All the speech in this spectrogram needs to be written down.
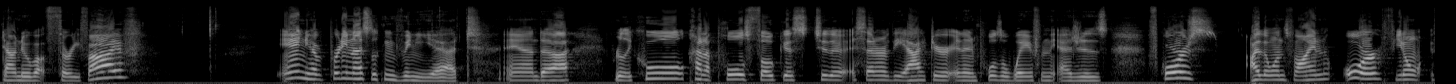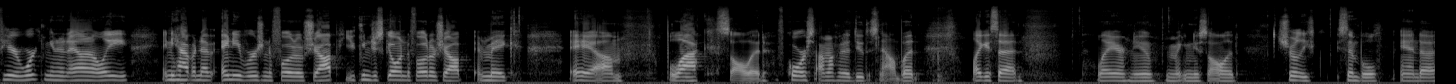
down to about 35 and you have a pretty nice looking vignette. And uh, really cool kind of pulls focus to the center of the actor and then pulls away from the edges. Of course either one's fine or if you don't if you're working in an NLE and you happen to have any version of Photoshop you can just go into Photoshop and make a um, black solid. Of course I'm not going to do this now but like I said layer new make a new solid. Surely simple and uh,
